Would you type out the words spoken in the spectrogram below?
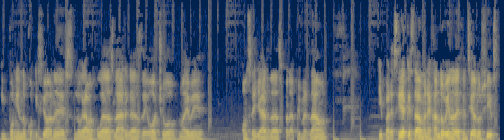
imponiendo condiciones, lograban jugadas largas de 8, 9, 11 yardas para el primer down. Y parecía que estaba manejando bien la defensiva de los Chiefs.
